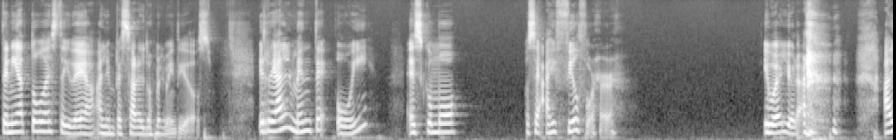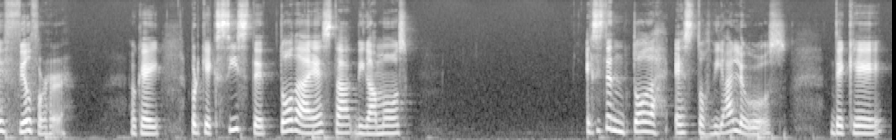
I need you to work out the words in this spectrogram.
tenía toda esta idea al empezar el 2022. Y realmente hoy es como, o sea, I feel for her. Y voy a llorar. I feel for her. ¿Ok? Porque existe toda esta, digamos, existen todos estos diálogos de que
